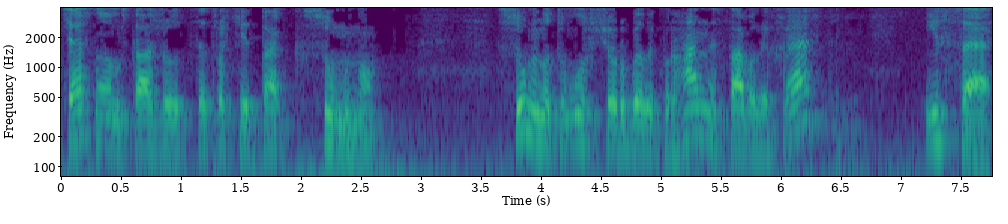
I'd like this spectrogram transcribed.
Чесно вам скажу, це трохи так сумно. Сумно, тому що робили кургани, ставили хрест і все.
